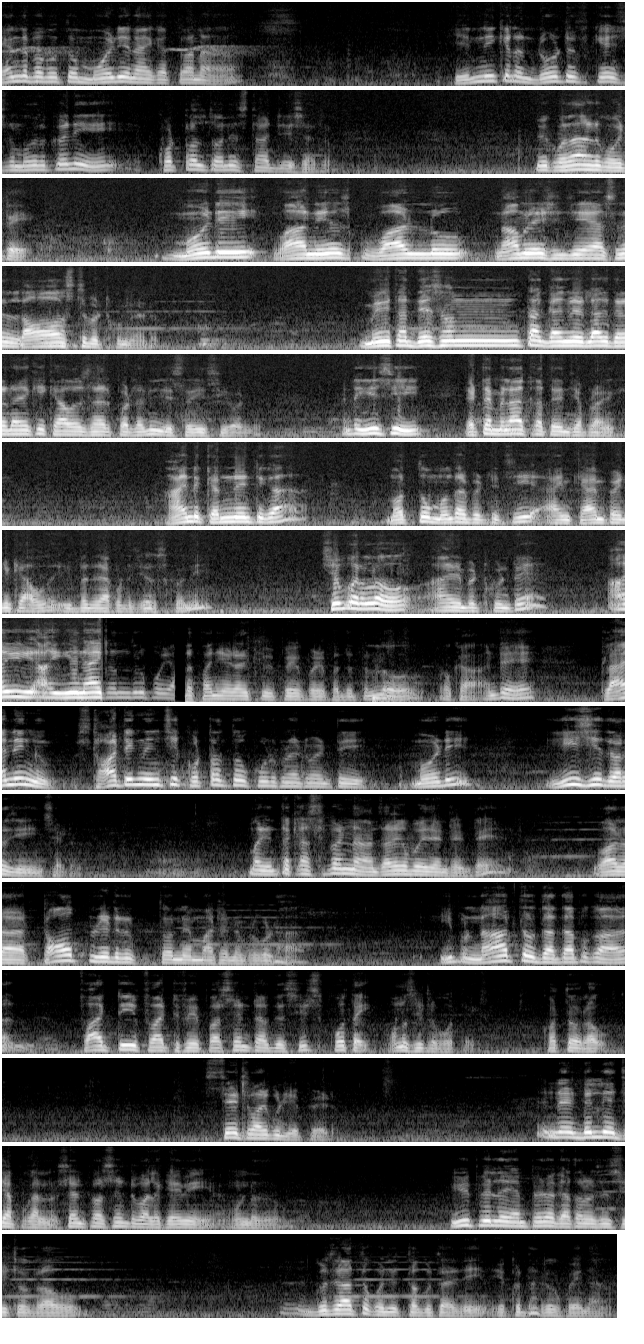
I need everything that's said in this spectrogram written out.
కేంద్ర ప్రభుత్వం మోడీ నాయకత్వాన ఎన్నికల నోటిఫికేషన్ మొదలుకొని కుట్రలతోనే స్టార్ట్ చేశారు. మీకు ఉదాహరణకు ఒకటే. మోడీ వా నియోజక వాళ్ళు నామినేషన్ చేయాల్సిన లాస్ట్ పెట్టుకున్నాడు. మిగతా దేశం అంతా గంగరేలాగా తిరగడానికి కావాల్సిన ఏర్పాట్లన్నీ చేస్తారు ఈసీ వాళ్ళు. అంటే ఈసీ ఎట్ట మిలాఖత్ అని చెప్పడానికి. ఆయన కన్వీనెంట్గా మొత్తం ముందర పెట్టించి ఆయన క్యాంపెయిన్కి ఇబ్బంది లేకుండా చేసుకొని చివరిలో ఆయన పెట్టుకుంటే ఆ ఈ నాయకులందరూ పోయి అక్కడ పనిచేయడానికి ఉపయోగపడే పద్ధతుల్లో ఒక అంటే ప్లానింగ్ స్టార్టింగ్ నుంచి కుట్రతో కూడుకున్నటువంటి మోడీ ఈజీ ద్వారా చేయించాడు. మరి ఇంత కష్టపడిన జరగబోయేది ఏంటంటే వాళ్ళ టాప్ లీడర్తో నేను మాట్లాడినప్పుడు కూడా ఇప్పుడు నార్త్ దాదాపుగా forty forty five percent of the seats పోతాయి ఉన్న సీట్లు పోతాయి. కొత్త రావు. స్టేట్ వాళ్ళు కూడా చెప్పాడు. నేను ఢిల్లీ చెప్పగలను. సెవెన్ పర్సెంట్ వాళ్ళకేమీ ఉండదు. యూపీలో ఎంపీలో గతంలో వచ్చిన సీట్లు రావు. గుజరాత్ కొంచెం తగ్గుతుంది ఎక్కువ తగ్గకపోయినా.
